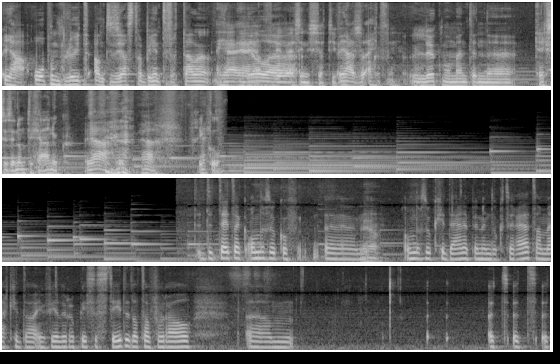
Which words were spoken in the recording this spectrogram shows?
ja, openbloeit, enthousiaster begint te vertellen. Ja, ja, heel, ja, uh, initiatief. Ja, dat is echt een leuk moment. In, uh... Krijg ze zin om te gaan ook. Ja, ja. Vrij cool. de tijd dat ik onderzoek, of, uh, onderzoek gedaan heb in mijn doctoraat, dan merk je dat in veel Europese steden dat dat vooral um, het, het, het,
